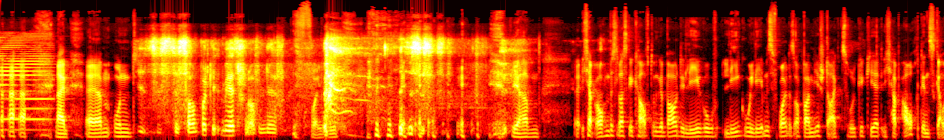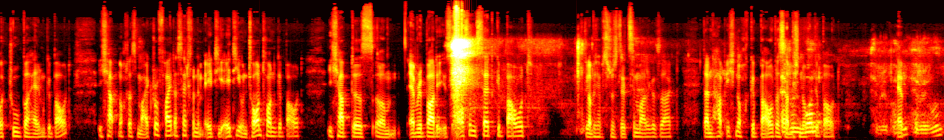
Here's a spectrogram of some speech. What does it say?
Nein, ähm, und Das, ist- das Soundboard geht mir jetzt schon auf den Nerv. voll gut. wir haben, äh, ich habe auch ein bisschen was gekauft und gebaut. Die Lego, Lego Lebensfreude ist auch bei mir stark zurückgekehrt. Ich habe auch den Scout Trooper Helm gebaut. Ich habe noch das Microfighter Set von dem AT-80 und Tauntaun gebaut. Ich habe das ähm, Everybody is Awesome Set gebaut. Ich glaube, ich habe es schon das letzte Mal gesagt. Dann habe ich noch gebaut, was habe ich noch gebaut? Everybody, everyone.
